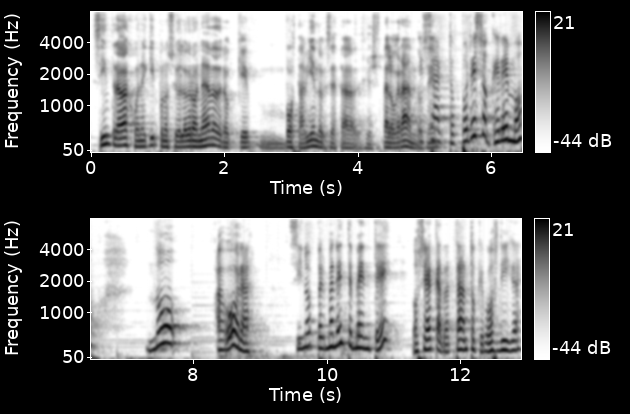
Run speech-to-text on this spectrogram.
Sin trabajo en equipo no se logrado nada de lo que vos estás viendo que se está, se está logrando. Exacto, por eso queremos, no ahora, sino permanentemente, o sea, cada tanto que vos digas,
